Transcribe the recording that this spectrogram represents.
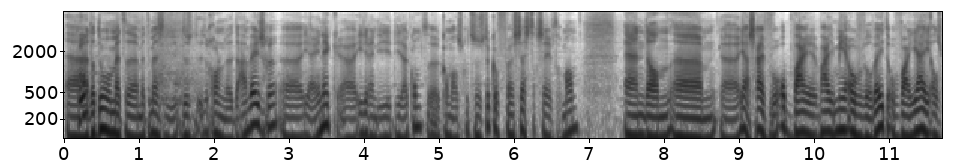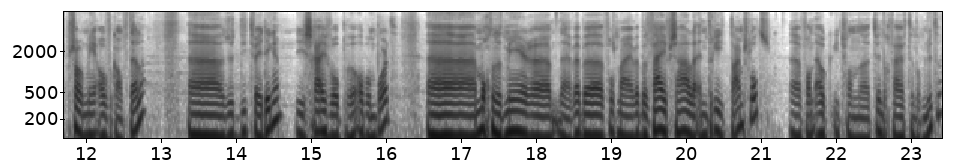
Eh, cool. Dat doen we met, eh, met de mensen, die, dus de- gewoon de, aanwezigen, eh, jij en ik, eh, iedereen die, die daar komt, eh komen als goed is een stuk of eh, 60, 70 man. En dan ehm, eh, ja, schrijven we op waar je, waar je meer over wil weten of waar jij als persoon meer over kan vertellen. Eh, dus die twee dingen, die schrijven we op, eh, op een bord. Eh, mochten het meer, nou, we hebben volgens mij we hebben vijf zalen en drie timeslots. van elk iets van eh 20, 25 minuten.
